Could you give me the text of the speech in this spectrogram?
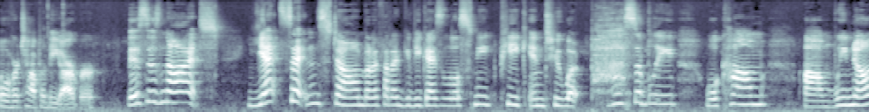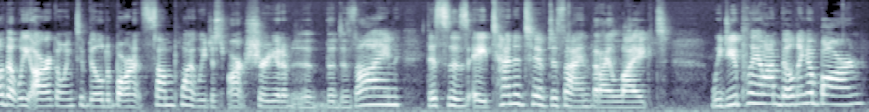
over top of the arbor. This is not yet set in stone, but I thought I'd give you guys a little sneak peek into what possibly will come. Um, we know that we are going to build a barn at some point. We just aren't sure yet of the, design. This is a tentative design that I liked. We do plan on building a barn.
